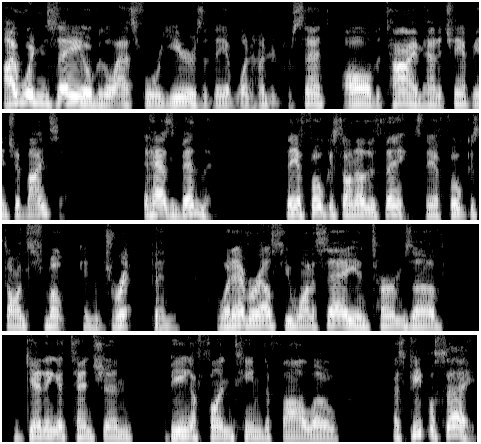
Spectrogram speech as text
I wouldn't say over the last four years that they have 100% all the time had a championship mindset. It hasn't been there. They have focused on other things. They have focused on smoke and drip and whatever else you want to say in terms of getting attention, being a fun team to follow. As people say,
